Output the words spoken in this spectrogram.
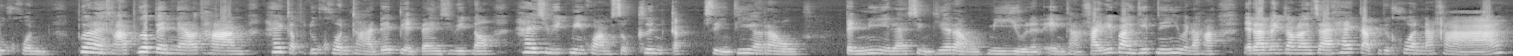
ทุกๆคน เพื่ออะไรคะ เพื่อเป็นแนวทางให้กับทุกคนค่ะ ได้เปลี่ยนแปลงชีวิตเนาะ ให้ชีวิตมีความสุขขึ้นกับสิ่งที่เราเป็นหนี้และสิ่งที่เรามีอยู่นั่นเองค่ะ ใครที่ฟังคลิปนี้อยู่นะคะ อย่าได้เป็นกำลังใจให้กับทุกคนนะคะ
